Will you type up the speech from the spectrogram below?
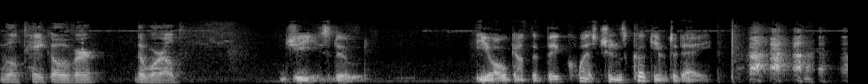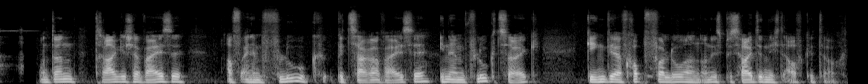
will take over the world? Jeez, dude. You all got the big questions cooking today. Und dann tragischerweise auf einem Flug, bizarrerweise, in einem Flugzeug, ging der Kopf verloren und ist bis heute nicht aufgetaucht.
